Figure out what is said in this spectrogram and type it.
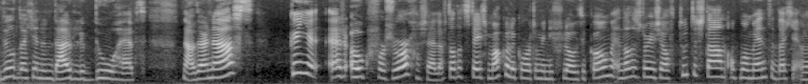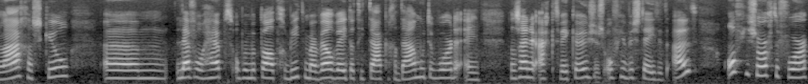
wilt dat je een duidelijk doel hebt. Nou, daarnaast kun je er ook voor zorgen zelf dat het steeds makkelijker wordt om in die flow te komen. En dat is door jezelf toe te staan op momenten dat je een lage skill ehm, level hebt op een bepaald gebied, maar wel weet dat die taken gedaan moeten worden. En dan zijn er eigenlijk twee keuzes. Of je besteedt het uit, of je zorgt ervoor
